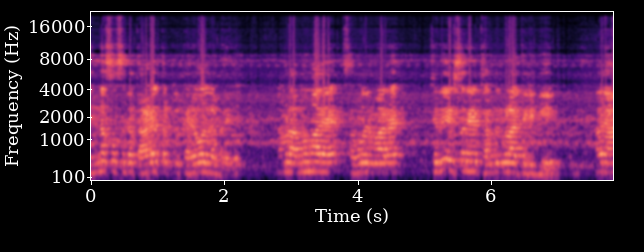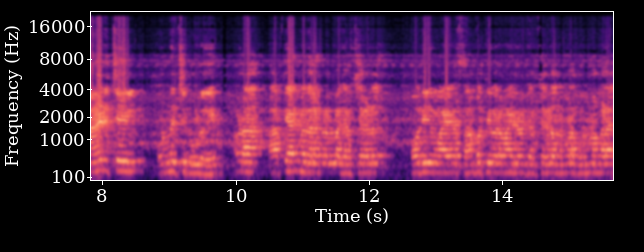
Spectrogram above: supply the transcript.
എൻ എസ് എസിന്റെ താഴെത്തട്ടിൽ കരകോലങ്ങളിൽ നമ്മുടെ അമ്മമാരെ സഹോദരന്മാരെ ചെറിയ ചെറിയ സംഘങ്ങളായി തിരിക്കുകയും അവരാഴ്ചയിൽ ഒന്നിച്ചു കൂടുകയും അവിടെ ആധ്യാത്മിക തലങ്ങളിലുള്ള ചർച്ചകൾ ഭൗതികമായ സാമ്പത്തികപരമായ ചർച്ചകൾ നമ്മുടെ കുടുംബങ്ങളെ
